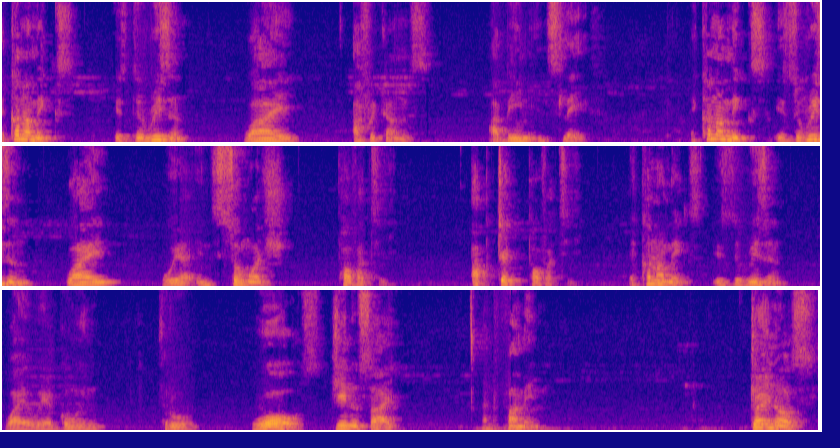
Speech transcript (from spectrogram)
Economics is the reason why Africans are being enslaved. Economics is the reason why we are in so much poverty, abject poverty. Economics is the reason why we are going through wars, genocide, and famine. Join us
